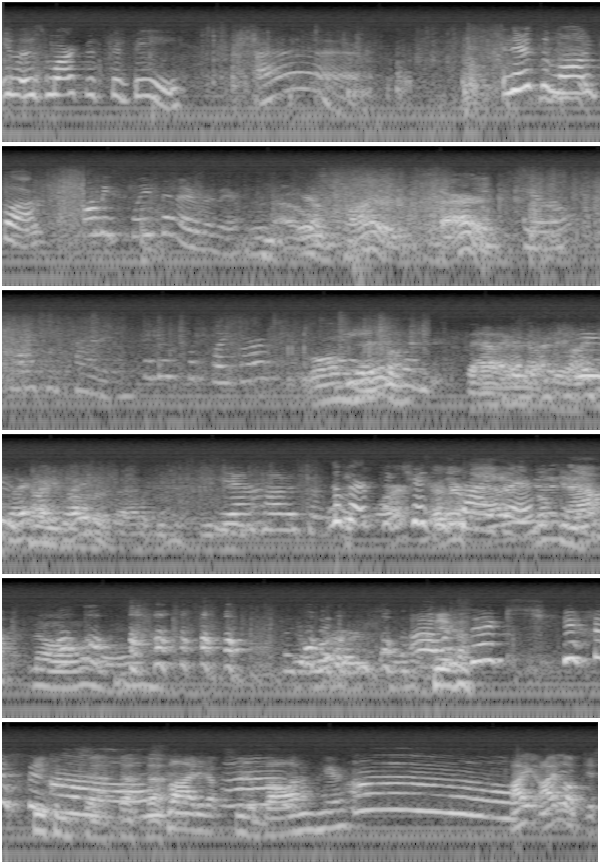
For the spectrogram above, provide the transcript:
It was marked as the B. Ah. And there's the long book. Mommy's sleeping over there. Yeah, I'm tired. Tired. Carol. They don't look like her. Long day. Yeah, how does? Look at our pictures Are there inside batteries there. looking out? No. It works. Oh, Yeah. is that You cute? can slide it up through the bottom here. Oh. I, I looked, it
